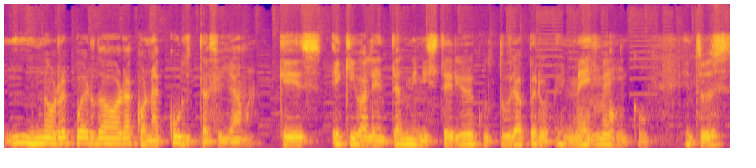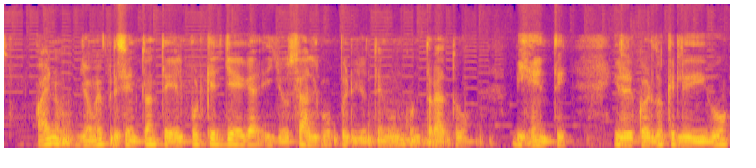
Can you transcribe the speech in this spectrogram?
no recuerdo ahora, con Aculta se llama, que es equivalente al Ministerio de Cultura, pero en México. México. Entonces, bueno, yo me presento ante él porque él llega y yo salgo, pero yo tengo un contrato vigente y recuerdo que le digo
